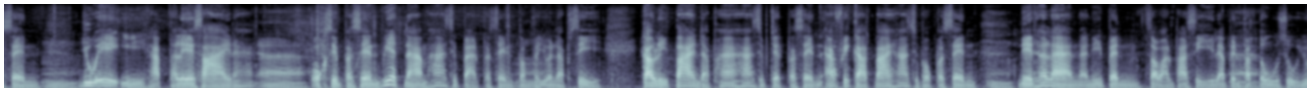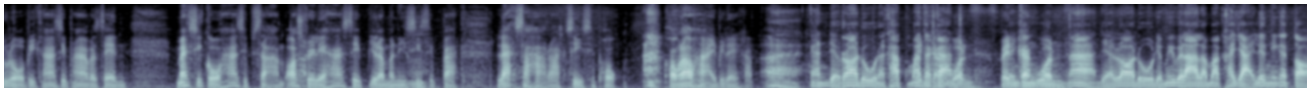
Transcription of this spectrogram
65% UAE ครับ ทะเลทรายนะฮะอ่า60%เวียดนาม 58%ตกไปอยู่อันดับ 4 เกาหลีใต้อันดับ 5 57%แอฟริกาใต้ 56%เนเธอร์แลนด์ อันนี้เป็นสวรรค์ภาษีและเป็นอ่าประตูสู่ยุโรปอีก 55% เม็กซิโก 53 ออสเตรเลีย 50 เยอรมนี 48 และสหรัฐ 46 ของเราหายไปเลยครับอ่างั้นเดี๋ยวรอดูนะครับ มาตรการเป็นกังวลอ่าเดี๋ยวรอดูเดี๋ยวมีเวลาเรามาขยายเรื่องนี้กันต่อ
